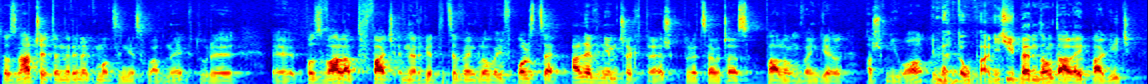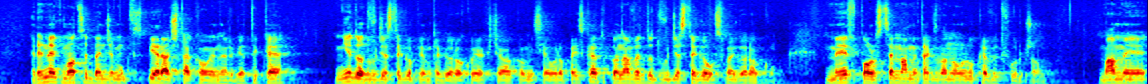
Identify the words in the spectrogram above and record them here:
To znaczy ten rynek mocy niesławny, który e, pozwala trwać energetyce węglowej w Polsce, ale w Niemczech też, które cały czas palą węgiel aż miło I będą palić. i będą dalej palić. Rynek mocy będzie mógł wspierać taką energetykę nie do 25 roku, jak chciała Komisja Europejska, tylko nawet do 28 roku. My w Polsce mamy tak zwaną lukę wytwórczą. Mamy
